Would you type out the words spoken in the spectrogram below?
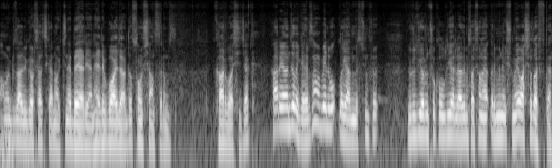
Ama güzel bir görsel çıkarmak için de değer yani. Hele bu aylarda son şanslarımız. Kar başlayacak. Kar yağınca da geliriz ama belli botla gelmez. Çünkü rüzgarın çok olduğu yerlerde mesela şu an ayaklarım yine üşümeye başladı hafiften.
